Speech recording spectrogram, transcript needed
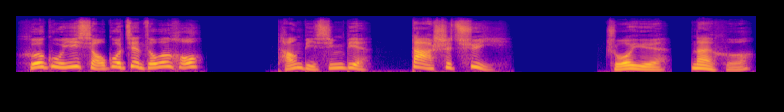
何故以小过见则温侯？唐彼心变，大势去矣。”卓曰：“奈何？”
